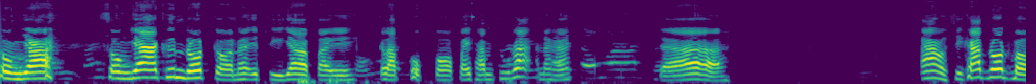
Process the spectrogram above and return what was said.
ส่งยา ส่งยาขึ้นรถก่อนนะเอฟซียาไปกลับกกอกไปทำธุระนะคะ จ้า อ้าวสิครับรถบ่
